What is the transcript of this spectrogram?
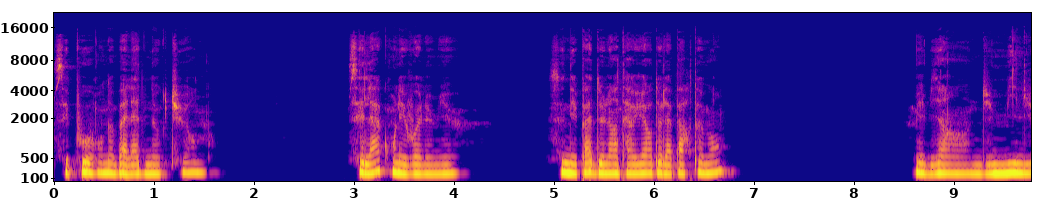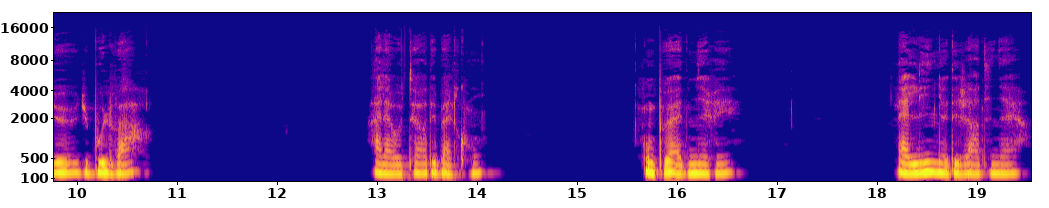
C'est pour nos balades nocturnes. C'est là qu'on les voit le mieux. Ce n'est pas de l'intérieur de l'appartement, mais bien du milieu du boulevard, à la hauteur des balcons, qu'on peut admirer la ligne des jardinières.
